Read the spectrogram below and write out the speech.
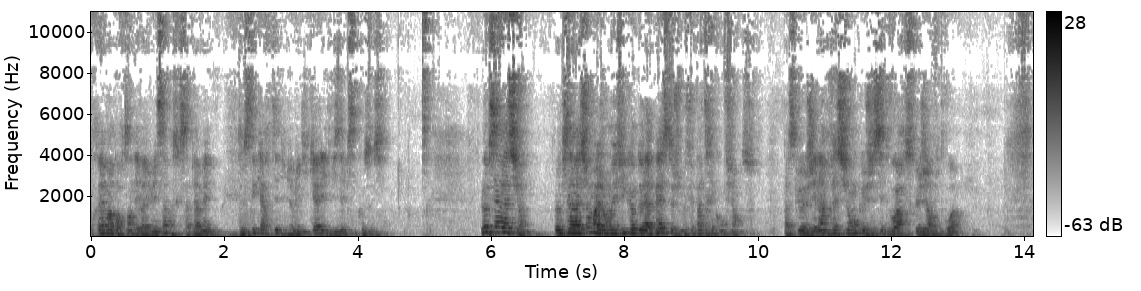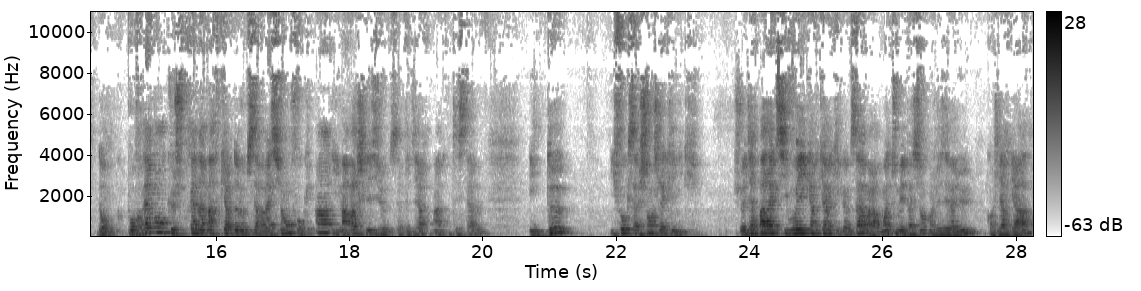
vraiment important d'évaluer ça parce que ça permet de s'écarter du biomédical et de viser le psychosocial. L'observation. L'observation, moi, j'en méfie comme de la peste, je ne me fais pas très confiance. Parce que j'ai l'impression que j'essaie de voir ce que j'ai envie de voir. Donc, pour vraiment que je prenne un marqueur de l'observation, il faut que, un, il m'arrache les yeux, ça veut dire incontestable, et deux, il faut que ça change la clinique. Je veux dire par là que si vous voyez quelqu'un qui est comme ça, alors moi, tous mes patients, quand je les évalue, quand je les regarde,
